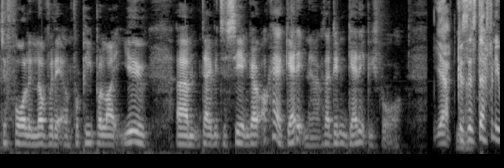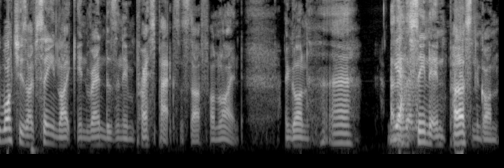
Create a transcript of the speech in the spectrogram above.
to fall in love with it and for people like you um, david to see it and go okay i get it now because i didn't get it before yeah because yeah. there's definitely watches i've seen like in renders and in press packs and stuff online and gone eh. and yeah. then i've seen it in person and gone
